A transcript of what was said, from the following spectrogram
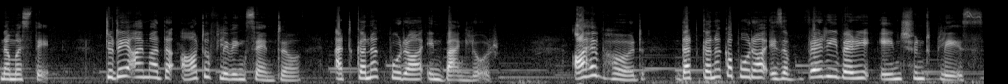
Namaste. Today I'm at the Art of Living Center at Kanakapura in Bangalore. I have heard that Kanakapura is a very, very ancient place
